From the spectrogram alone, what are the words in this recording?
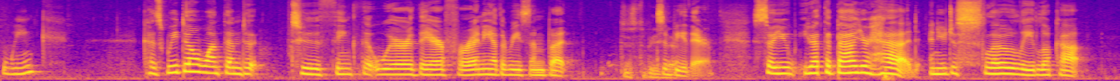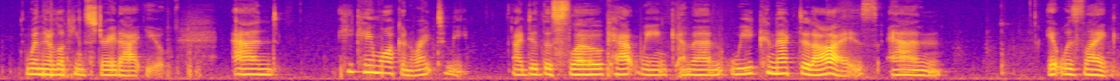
wink because we don't want them to, to think that we're there for any other reason but Just to be to there. be there. So you, you have to bow your head and you just slowly look up when they're looking straight at you. And he came walking right to me. I did the slow cat wink and then we connected eyes and it was like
